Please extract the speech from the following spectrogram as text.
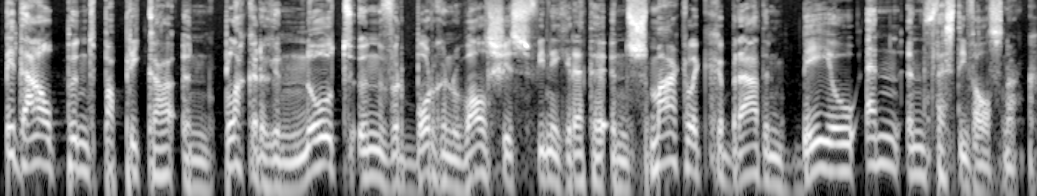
pedaalpunt paprika, een plakkerige noot, een verborgen walsjes vinaigrette, een smakelijk gebraden beo en een festivalsnack.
